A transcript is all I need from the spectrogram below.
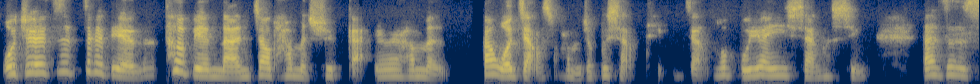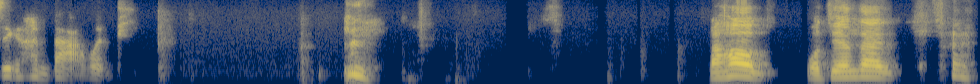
我觉得这这个点特别难叫他们去改，因为他们当我讲的时候，他们就不想听，这样或不愿意相信。但这个是一个很大的问题。然后我今天在在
